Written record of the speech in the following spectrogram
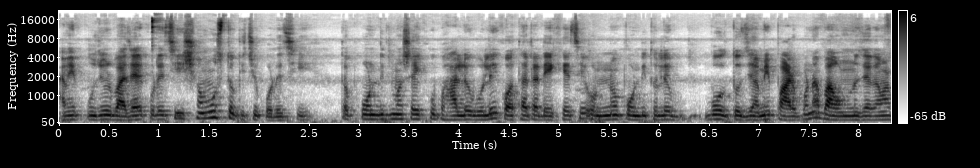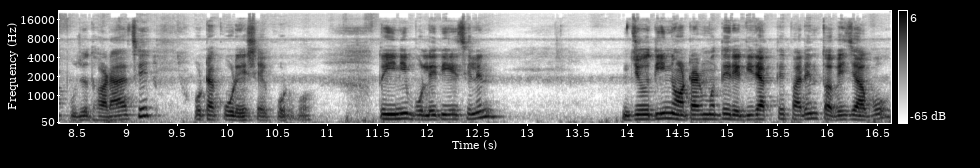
আমি পুজোর বাজার করেছি, সমস্ত কিছু করেছি। তো পণ্ডিত মশাই খুব ভালো বলে কথাটা রেখেছে। অন্য পণ্ডিত হলে বলতো যে, আমি পারব না বা অন্য জায়গায় আমার পুজো ধরা আছে, ওটা করে এসে করব। তো ইনি বলে দিয়েছিলেন, যদি নটার মধ্যে রেডি রাখতে পারেন তবে যাব।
